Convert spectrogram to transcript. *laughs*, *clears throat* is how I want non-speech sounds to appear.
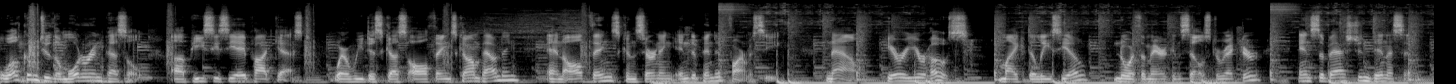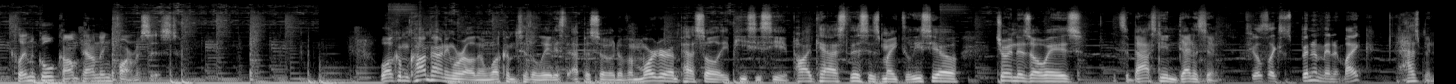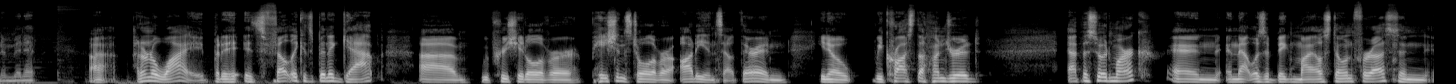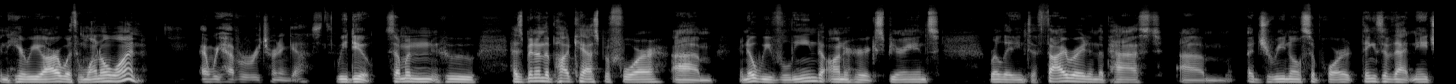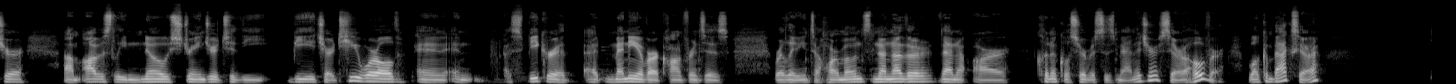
Welcome to the Mortar and Pestle, a PCCA podcast where we discuss all things compounding and all things concerning independent pharmacy. Now, here are your hosts Mike De Lisio, North American Sales Director, and Sebastian Denison, Clinical Compounding Pharmacist. Welcome, Compounding World, and welcome to the latest episode of A Mortar and Pestle, a PCCA podcast. This is Mike De Lisio, joined as always with Sebastian Denison. Feels like it's been a minute, Mike. It has been a minute. Uh, I don't know why, but it, it's felt like it's been a gap. Um, we appreciate all of our patience to all of our audience out there, and you know we crossed the hundred episode mark, and and that was a big milestone for us. And and here we are with 101. And we have a returning guest. We do. Someone who has been on the podcast before. Um, I know we've leaned on her experience relating to thyroid in the past, um, adrenal support, things of that nature. Um, obviously, no stranger to the BHRT world and, and a speaker at, at many of our conferences relating to hormones, none other than our clinical services manager, Sara Hover. Welcome back, Sara.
